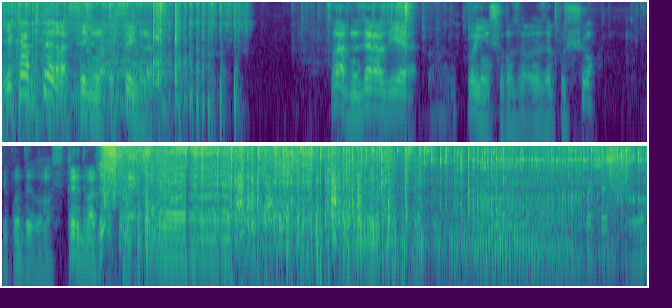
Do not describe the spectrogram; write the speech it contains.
Яка птера сильна, сильна? Ладно, зараз я по-іншому запущу і подивимось. 3, 2, 1. Пощастило.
